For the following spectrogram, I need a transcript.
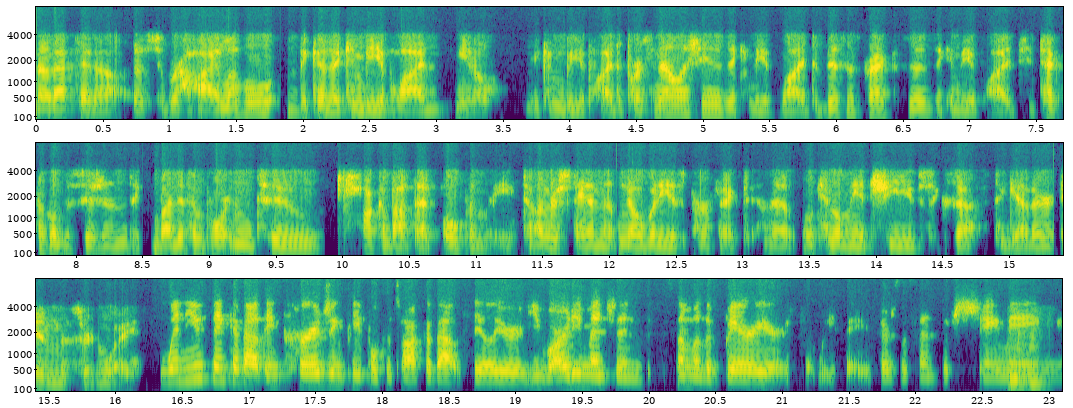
Now that's at a, a super high level because it can be applied you know it can be applied to personnel issues, it can be applied to business practices, it can be applied to technical decisions, but it's important to talk about that openly to understand that nobody is perfect and that we can only achieve success together in a certain way. When you think about encouraging people to talk about failure, you've already mentioned some of the barriers that we face. There's a sense of shaming. Mm-hmm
